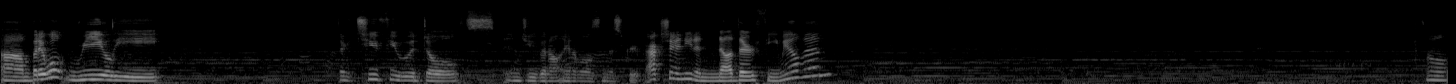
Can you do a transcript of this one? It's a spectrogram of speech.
Um, but it won't really there are too few adults and juvenile animals in this group. Actually i need another female then so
